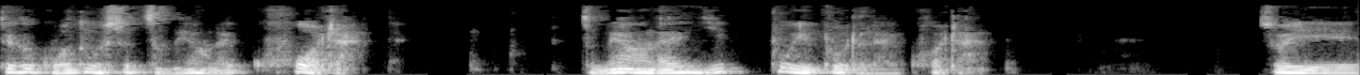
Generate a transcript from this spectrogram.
这个国度是怎么样来扩展的，怎么样来一步一步的来扩展。所以，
